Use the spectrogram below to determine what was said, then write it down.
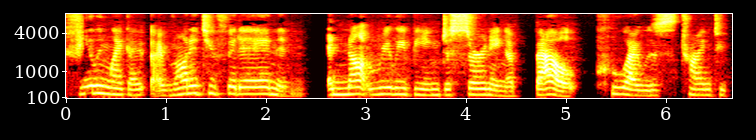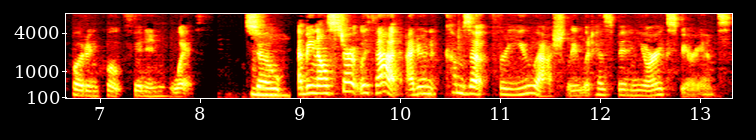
feeling like I, I wanted to fit in and, and not really being discerning about who I was trying to quote unquote fit in with. So, mm-hmm. I mean, I'll start with that. I don't it comes up for you, Ashley. What has been your experience?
